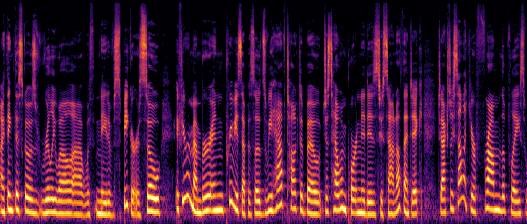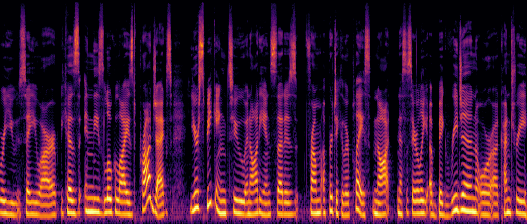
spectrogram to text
I think this goes really well uh, with native speakers. So, if you remember in previous episodes, we have talked about just how important it is to sound authentic, to actually sound like you're from the place where you say you are, because in these localized projects, you're speaking to an audience that is from a particular place, not necessarily a big region or a country.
